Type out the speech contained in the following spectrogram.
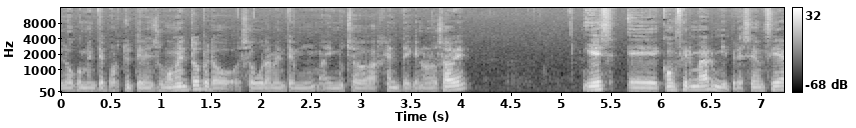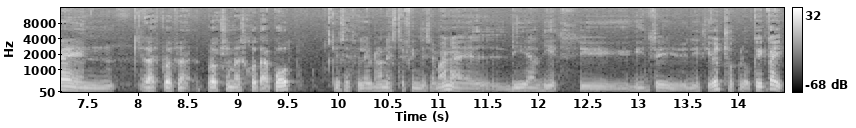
lo, comenté por Twitter en su momento, pero seguramente hay mucha gente que no lo sabe y es eh, confirmar mi presencia en las próximas JPOD que se celebran este fin de semana, el día 18 creo que cae,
